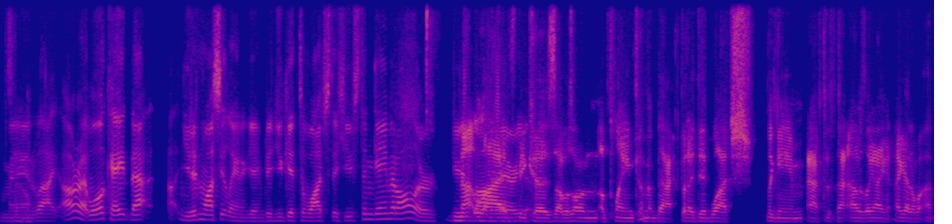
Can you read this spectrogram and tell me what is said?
Man, well, I, all right. Well, okay. That uh, you didn't watch the Atlanta game. Did you get to watch the Houston game at all, or Not live because I was on a plane coming back, but I did watch the game after that. I was like, I, I gotta, I'm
